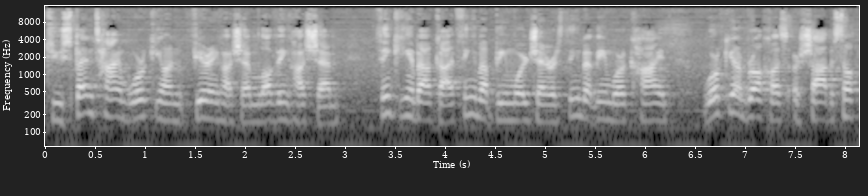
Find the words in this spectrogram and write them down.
do you spend time working on fearing Hashem, loving Hashem, thinking about God, thinking about being more generous, thinking about being more kind, working on brachas or Shabbos? So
